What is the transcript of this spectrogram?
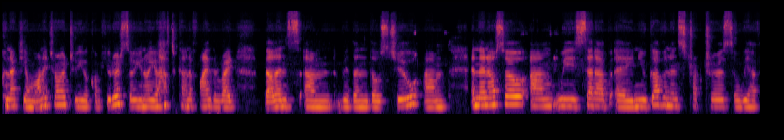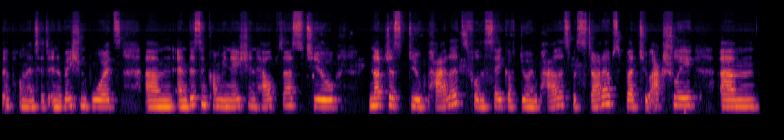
connect your monitor to your computer. So you know you have to kind of find the right balance um, within those two. Um, and then also um, we set up a new governance structure. So we have implemented innovation boards. Um, and this in combination helps us to not just do pilots for the sake of doing pilots with startups, but to actually um,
